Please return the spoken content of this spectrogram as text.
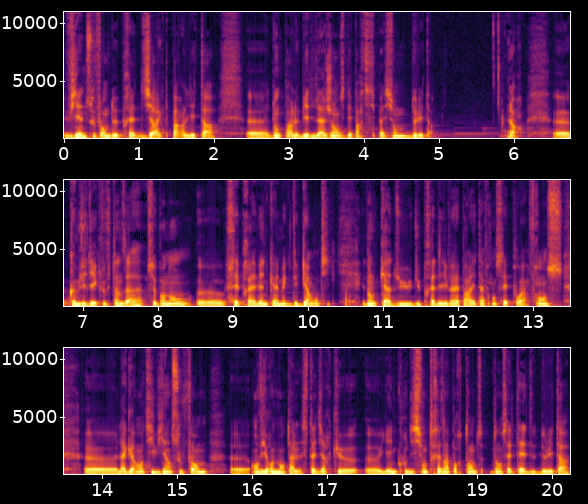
viennent sous forme de prêts directs par l'État, euh, donc par le biais de l'agence des participations de l'État. Alors, euh, comme j'ai dit avec Lufthansa, cependant, euh, ces prêts viennent quand même avec des garanties. Et dans le cas du, prêt délivré par l'État français pour Air France, euh, la garantie vient sous forme environnementale, c'est-à-dire qu'il y a une condition très importante dans cette aide de l'État,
